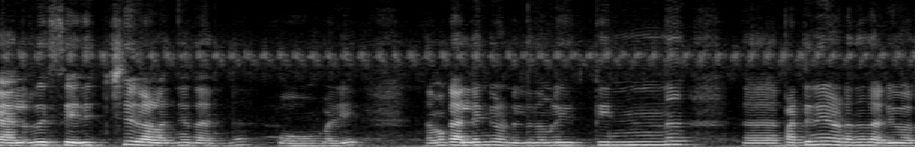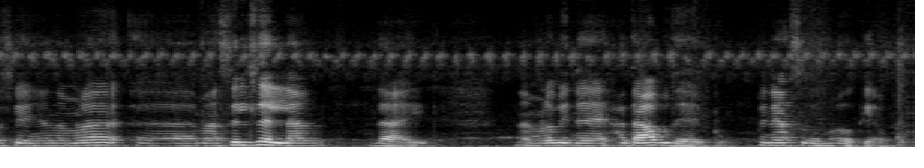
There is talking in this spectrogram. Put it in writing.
കാലറി സെരിച്ച് കളഞ്ഞ് തന്നെ പോകുമ്പോഴേ നമുക്ക് അല്ലെങ്കിൽ ഉണ്ടല്ലോ നമ്മൾ ഈ തിന്ന് പട്ടിണി കിടന്ന് തടി കുറച്ച് കഴിഞ്ഞാൽ നമ്മളെ മസിൽസ് എല്ലാം ഇതായി. നമ്മൾ പിന്നെ അതാബുദായിപ്പോവും പിന്നെ അസുഖങ്ങളൊക്കെ ആവും.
